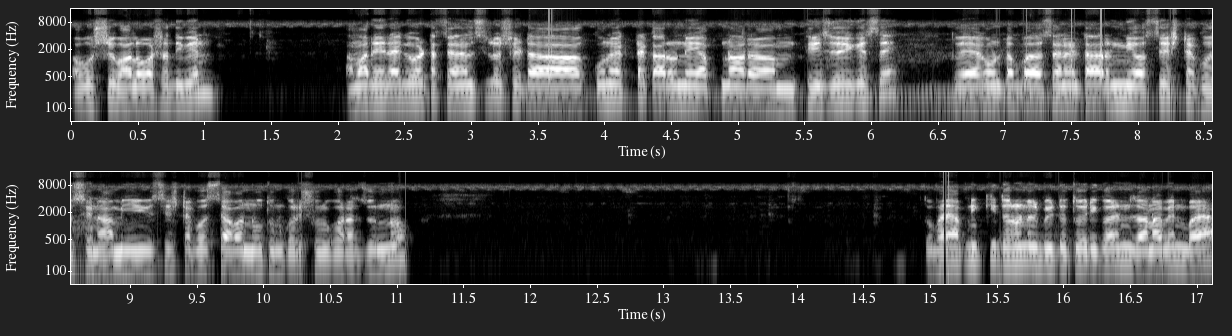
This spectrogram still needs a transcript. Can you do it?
অবশ্যই ভালোবাসা দিবেন। আমার এর আগেও একটা চ্যানেল ছিল, সেটা কোনো একটা কারণে আপনার ফ্রিজ হয়ে গেছে। তো এখনটা বা চ্যানেলটা আর নেওয়ার চেষ্টা করছি না। আমি চেষ্টা করছি আবার নতুন করে শুরু করার জন্য। তো ভাই, আপনি কি ধরনের ভিডিও তৈরি করেন জানাবেন ভাইয়া?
